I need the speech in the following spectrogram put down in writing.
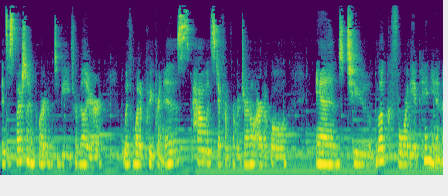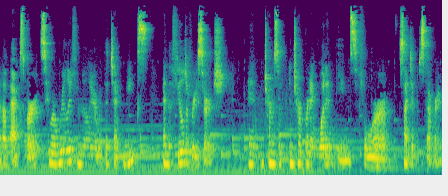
It's especially important to be familiar with what a preprint is, how it's different from a journal article, and to look for the opinion of experts who are really familiar with the techniques and the field of research in terms of interpreting what it means for scientific discovery.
